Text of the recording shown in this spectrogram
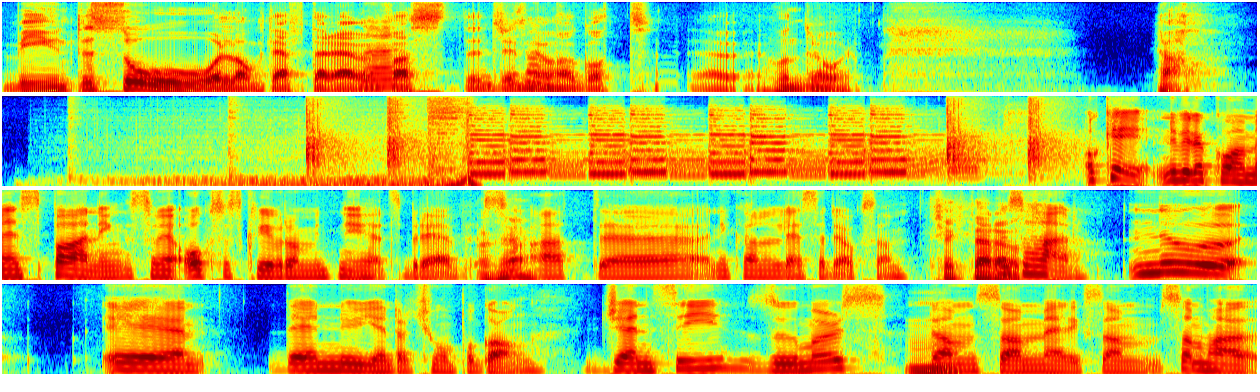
vi är ju inte så långt efter, även Nej, fast det nu intressant. har gått eh, hundra år. Ja. Okej, nu vill jag komma med en spaning som jag också skriver om i mitt nyhetsbrev, så Okej. att eh, ni kan läsa det också. Check that Men out. så här, nu är det en ny generation på gång. Gen Z, zoomers, Mm. de som, är liksom, som, har,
